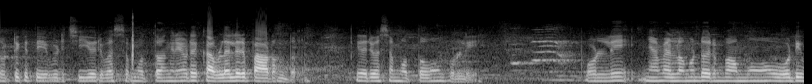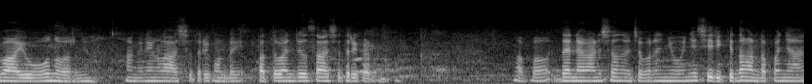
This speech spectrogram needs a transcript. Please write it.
തൊട്ടിക്ക് തീ പിടിച്ച് ഈ ഒരു വശം മൊത്തം അങ്ങനെ ഇവിടെ കവളയിലൊരു പാടുണ്ട്. ഈ ഒരു വശം മൊത്തവും പുള്ളി. പുള്ളി ഞാൻ വെള്ളം കൊണ്ട് വരുമ്പോൾ അമ്മോ ഓടി വായോ എന്ന് പറഞ്ഞു. അങ്ങനെ ഞങ്ങൾ ആശുപത്രി കൊണ്ടുപോയി. പത്ത് പതിനഞ്ച് ദിവസം ആശുപത്രി കിടന്നു. അപ്പോൾ ഇതെന്നെ കാണിച്ചതെന്ന് വെച്ചാൽ പറഞ്ഞു ഞൂഞ്ഞ് ചിരിക്കുന്ന കണ്ടപ്പോൾ ഞാൻ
